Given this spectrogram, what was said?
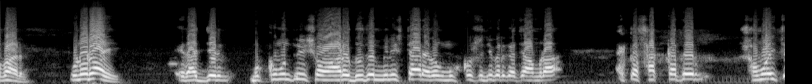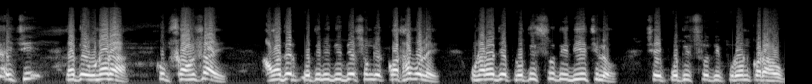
আবার পুনরায় রাজ্যের মুখ্যমন্ত্রী সহ আরও দুজন মিনিস্টার এবং মুখ্য সচিবের কাছে আমরা একটা সাক্ষাতের সময় চাইছি যাতে ওনারা খুব সহসায় আমাদের প্রতিনিধিদের সঙ্গে কথা বলে ওনারা যে প্রতিশ্রুতি দিয়েছিল, সেই প্রতিশ্রুতি পূরণ করা হোক।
